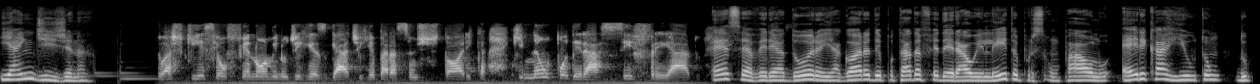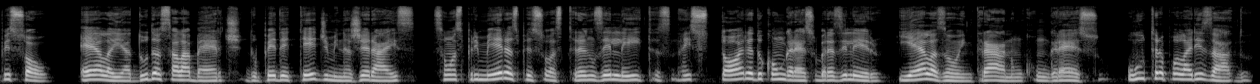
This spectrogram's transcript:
e a indígena. Eu acho que esse é o fenômeno de resgate e reparação histórica que não poderá ser freado. Essa é a vereadora e agora deputada federal eleita por São Paulo, Érica Hilton, do PSOL. Ela e a Duda Salabert, do PDT de Minas Gerais, são as primeiras pessoas trans eleitas na história do Congresso brasileiro. E elas vão entrar num Congresso ultrapolarizado.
